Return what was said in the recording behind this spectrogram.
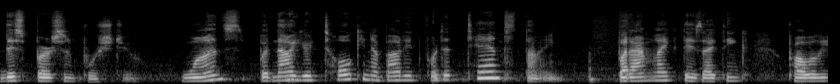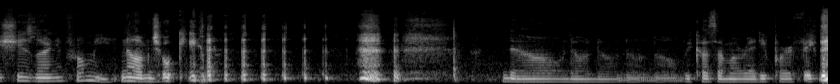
this person pushed you? Once, but now you're talking about it for the tenth time. But I'm like this. I think probably she's learning from me. No, I'm joking. no, no, no, no, no, because I'm already perfect.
